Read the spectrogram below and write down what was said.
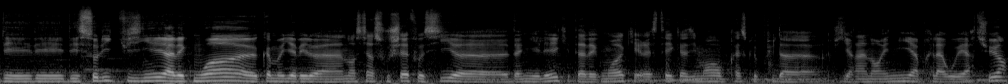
des, solides cuisiniers avec moi, euh, comme il y avait un ancien sous-chef aussi, euh, Danielé, qui était avec moi, qui est resté quasiment presque plus d'un, je dirais un an et demi après la réouverture.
